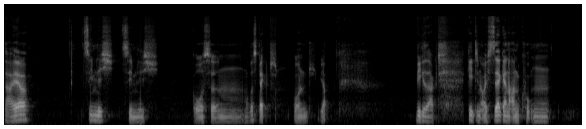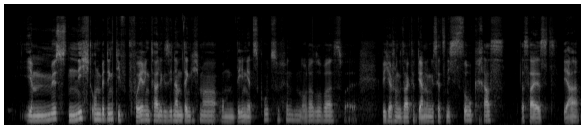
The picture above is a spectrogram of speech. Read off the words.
Daher ziemlich, ziemlich großen Respekt. Und ja, wie gesagt, geht ihn euch sehr gerne angucken. Ihr müsst nicht unbedingt die vorherigen Teile gesehen haben, denke ich mal, um den jetzt gut zu finden oder sowas, weil, wie ich ja schon gesagt habe, die Handlung ist jetzt nicht so krass. Das heißt, ja,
